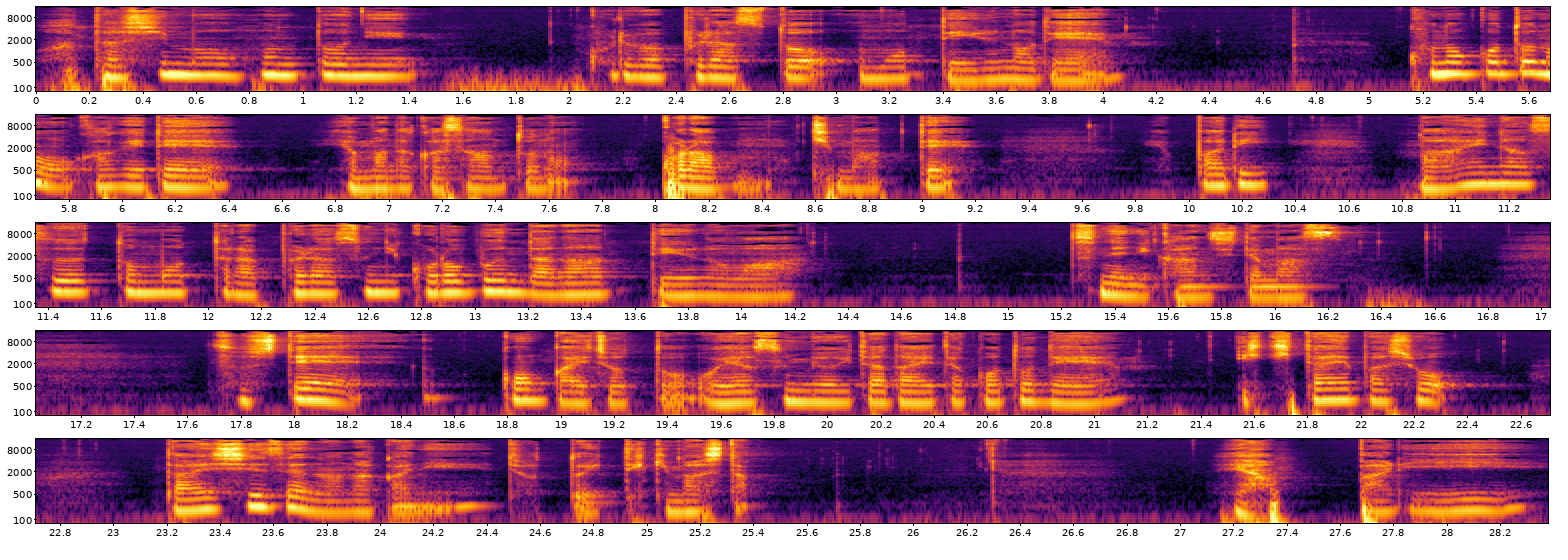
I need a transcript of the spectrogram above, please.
私も本当にこれはプラスと思っているので、このことのおかげで山中さんとのコラボも決まって、やっぱりマイナスと思ったらプラスに転ぶんだなっていうのは常に感じてます。そして今回ちょっとお休みをいただいたことで行きたい場所大自然の中にちょっと行ってきました。やっぱり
